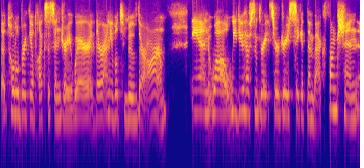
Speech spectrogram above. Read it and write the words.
a total brachial plexus injury where they're unable to move their arm. And while we do have some great surgeries to get them back function,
